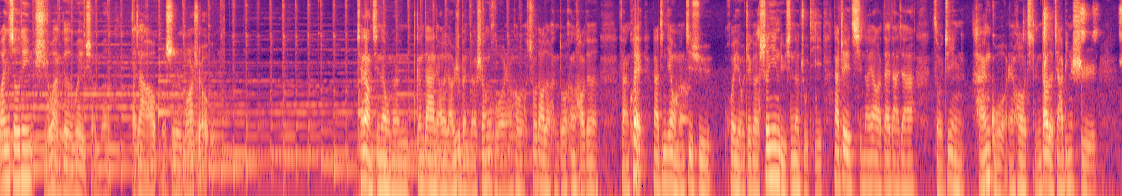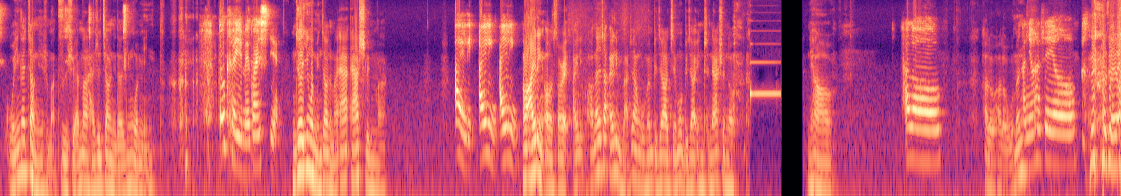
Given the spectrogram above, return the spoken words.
欢迎收听《十万个为什么》。大家好，我是 Marshall。前两期呢，我们跟大家聊了聊日本的生活，然后收到了很多很好的反馈。那今天我们继续会有这个声音旅行的主题。那这一期呢，要带大家走进韩国，然后请到的嘉宾是，我应该叫你什么？子璇吗？还是叫你的英文名？都可以，没关系。你这个英文名叫什么？Ashley 吗？艾琳，艾琳，艾琳。哦，艾琳，哦，sorry，艾琳。好，那就叫艾琳吧，这样我们比较节目比较 international。你好。Hello。Hello，Hello，我们。안녕하세요。 안녕하세요。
